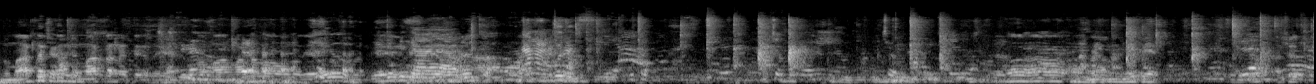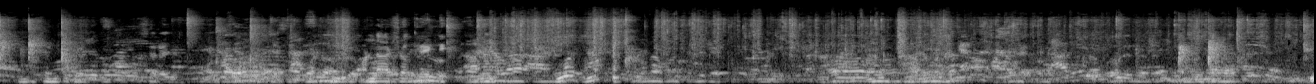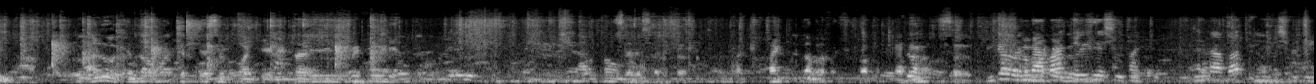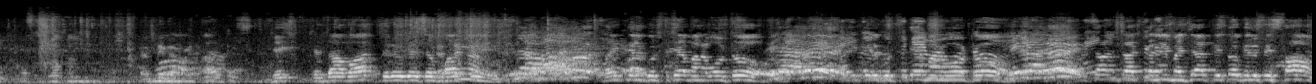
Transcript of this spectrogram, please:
నువ్వు మాట్లాడినట్టే కదా మా అశోక్. రెడ్డి. అను జిందాబాద్ తెలుగుదేశం పార్టీ పెట్టి వీడియో. సరే సరే సరే థ్యాంక్ యూ లోపల పడి, లోపల. ఇంకా ఎవరైనా జిందాబాద్ మాట్లాడగలరు? తెలుగుదేశం పార్టీ జిందాబాద్ తెలుగుదేశం పార్టీ ఎంపీ గారు. జై జిందాబాద్ తెలుగుదేశం పార్టీ సైకిల్ గుర్తుకే మన ఓటు సైకిల్ గుర్తుకే మన ఓటు కిసాన్ చక్కని మెజార్టీతో గెలిపిస్తాం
